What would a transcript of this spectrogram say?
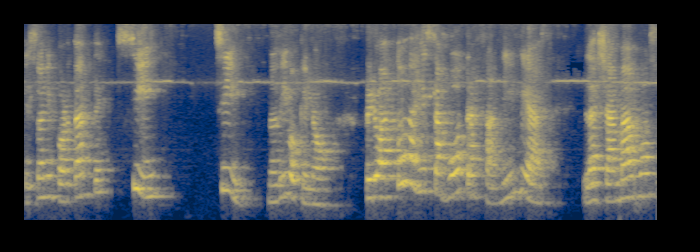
que son importantes? Sí, sí, no digo que no. Pero a todas esas otras familias las llamamos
